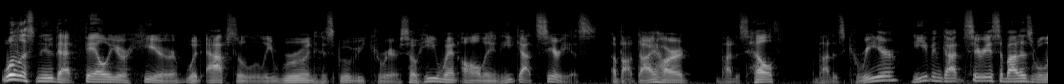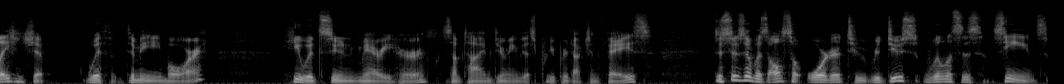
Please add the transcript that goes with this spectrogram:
Willis knew that failure here would absolutely ruin his movie career, so he went all in. He got serious about Die Hard, about his health, about his career. He even got serious about his relationship with Demi Moore. He would soon marry her sometime during this pre production phase. de Souza was also ordered to reduce Willis's scenes.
